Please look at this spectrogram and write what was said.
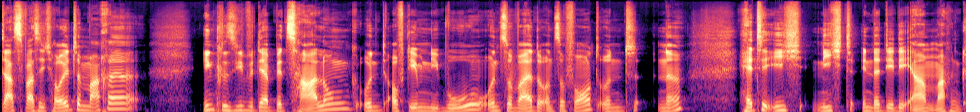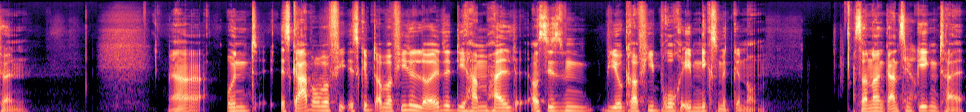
das, was ich heute mache, inklusive der Bezahlung und auf dem Niveau und so weiter und so fort und ne, hätte ich nicht in der DDR machen können. Ja, und es gab aber viel, es gibt aber viele Leute, die haben halt aus diesem Biografiebruch eben nichts mitgenommen. Sondern ganz im Ja. Gegenteil.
